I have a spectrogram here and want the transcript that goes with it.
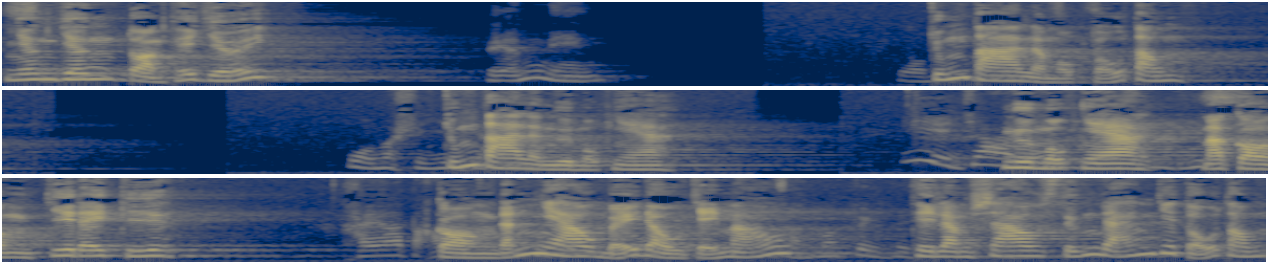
nhân dân toàn thế giới. Chúng ta là một tổ tông chúng ta là người một nhà. Người một nhà mà còn chia đây kia. Còn đánh nhau bể đầu chảy máu, thì làm sao xứng đáng với tổ tông?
